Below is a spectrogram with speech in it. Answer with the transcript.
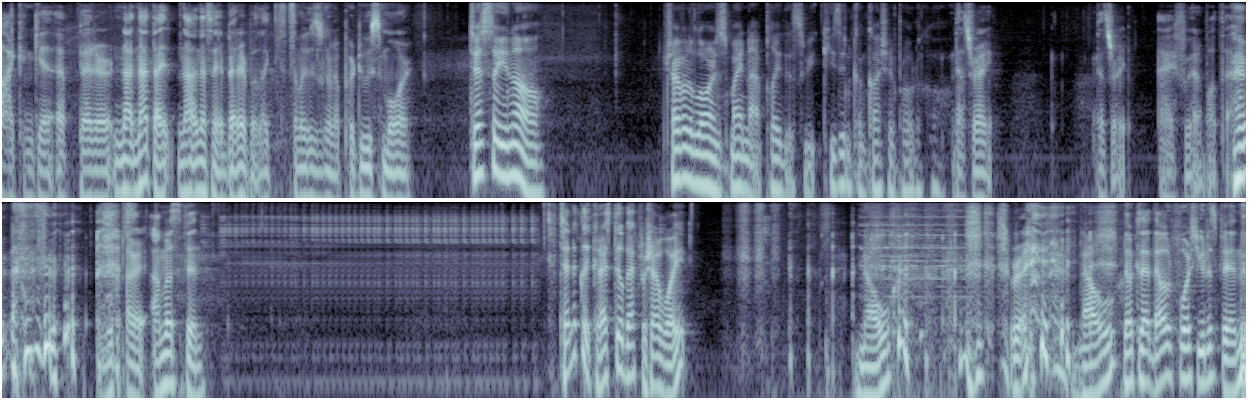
I can get a better not not that not necessarily better, but like somebody who's gonna produce more. Just so you know, Trevor Lawrence might not play this week. He's in concussion protocol. That's right. That's right. I forgot about that. All right, I'm gonna spin. Technically, could I steal back Rachaad White? No, right? no. No, because that, that would force you to spin,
